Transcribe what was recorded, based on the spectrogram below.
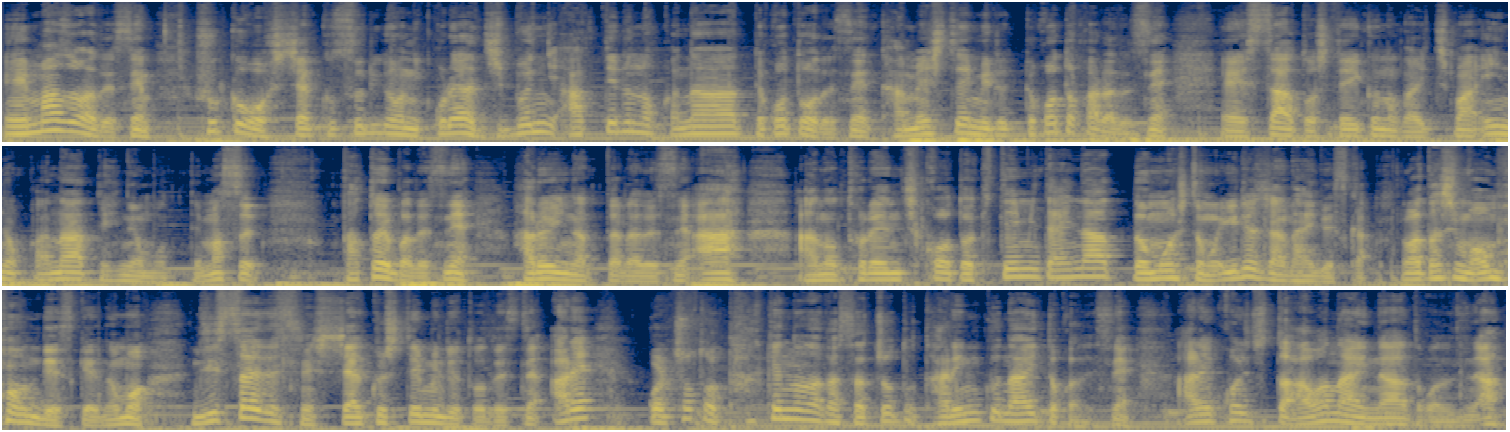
えー、まずはですね、服を試着するように、これは自分に合ってるのかなってことをですね、試してみるってことからですね、えー、スタートしていくのが一番いいのかなというふうに思ってます。例えばですね、春になったらですね、あ、あのトレンチコート着てみたいなって思う人もいるじゃないですか。私も思うんですけれども、実際ですね、試着してみるとですね、あれこれちょっと丈の長さちょっと足りんくないとかですね、あれこれちょっと合わないなとかですね、あ、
